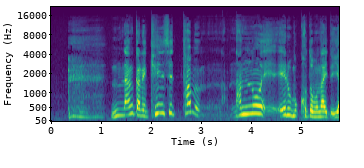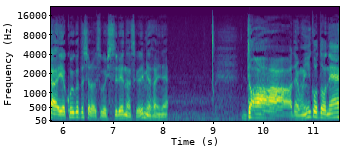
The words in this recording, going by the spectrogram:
なんかね、建設多分、何の得ることもないと、いやいや、こういうことしたらすごい失礼なんですけどね、皆さんにね。どうでもいいことをね、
